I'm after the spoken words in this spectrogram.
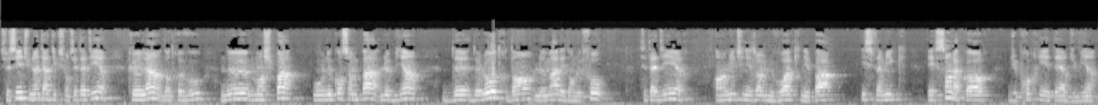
Ceci est une interdiction, c'est-à-dire que l'un d'entre vous ne mange pas ou ne consomme pas le bien de, l'autre dans le mal et dans le faux, c'est-à-dire en utilisant une voie qui n'est pas islamique et sans l'accord du propriétaire du bien,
